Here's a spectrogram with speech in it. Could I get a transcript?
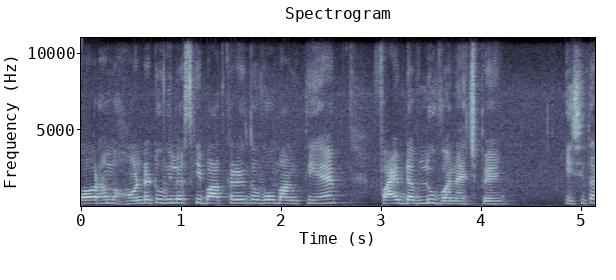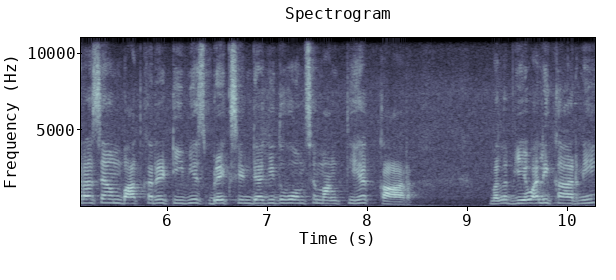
और हम होंडा टू व्हीलर्स की बात करें तो वो मांगती है फाइव डब्ल्यू वन एच पे। इसी तरह से हम बात करें T V S brakes India की तो वो हमसे मांगती है कार। मतलब ये वाली कार नहीं,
